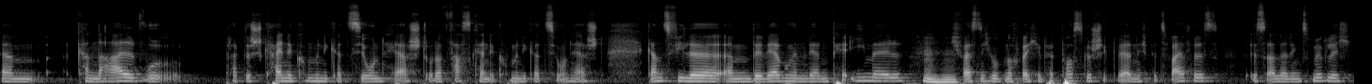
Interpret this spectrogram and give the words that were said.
ähm, Kanal, wo praktisch keine Kommunikation herrscht oder fast keine Kommunikation herrscht. Ganz viele ähm, Bewerbungen werden per E-Mail, mhm. ich weiß nicht, ob noch welche per Post geschickt werden, ich bezweifle es, ist allerdings möglich.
